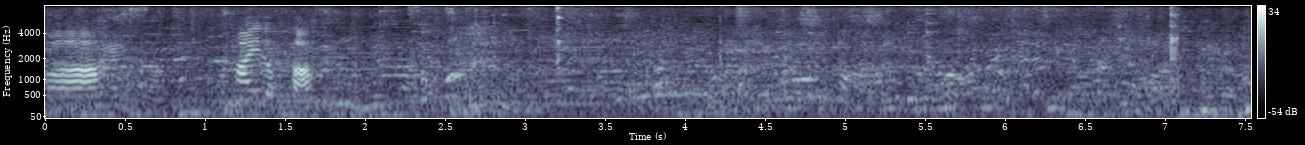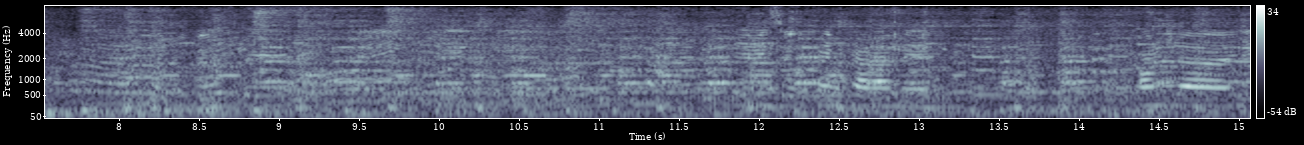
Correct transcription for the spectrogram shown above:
와, 사이 좋다. Here is your cream caramel. Enjoy.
